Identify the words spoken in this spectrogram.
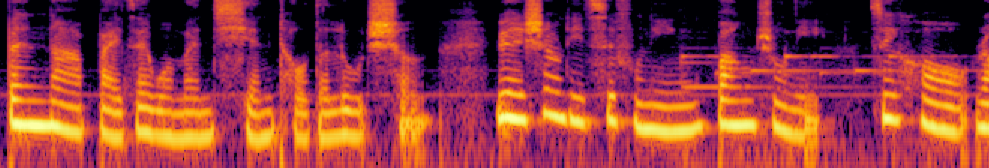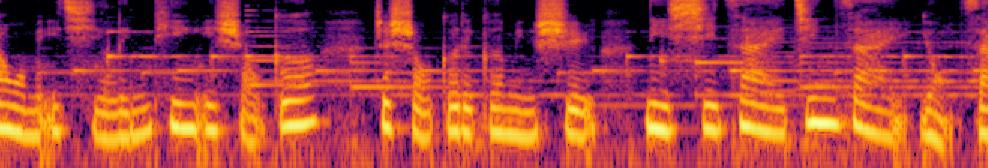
奔那摆在我们前头的路程。愿上帝赐福您，帮助你。最后，让我们一起聆听一首歌。这首歌的歌名是《你昔在，今在，永在》。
